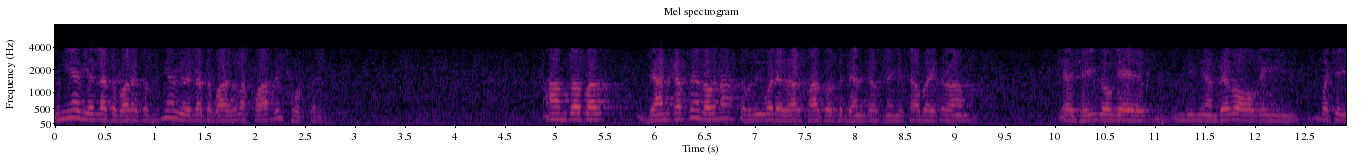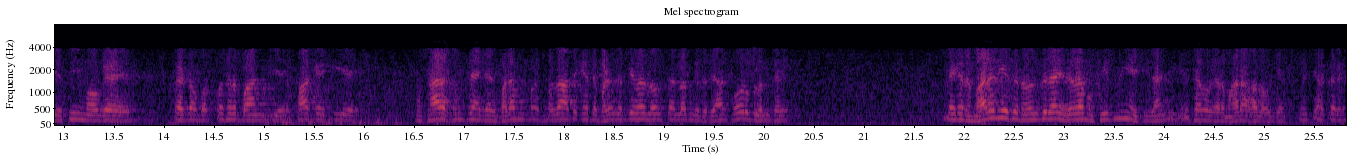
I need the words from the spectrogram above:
دنیا بھی اللہ تبارک دنیا بھی اللہ تبارک اللہ خواب نہیں چھوڑتا ہے۔ عام طور پر بیان کرتے ہیں لوگ نا، تبلیغ والے ہزار خاص طور سے بیان کرتے ہیں کہ صاحب اکرام یا شہید ہو گئے، بیویاں بیوہ ہو گئی بچے یتیم ہو گئے۔ پیٹوں پر پتھر باندھ دیے فاقے کیے سارے سنتے ہیں کہ بڑے مزہ آتے کہتے بڑے درجے والے لوگ اللہ کے درجات اور بلند کرے لیکن ہمارے لیے تو نوز اللہ زیادہ مفید نہیں ہے، شیزان جی کہ اگر ہمارا حال ہو گیا تو کیا کریں؟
